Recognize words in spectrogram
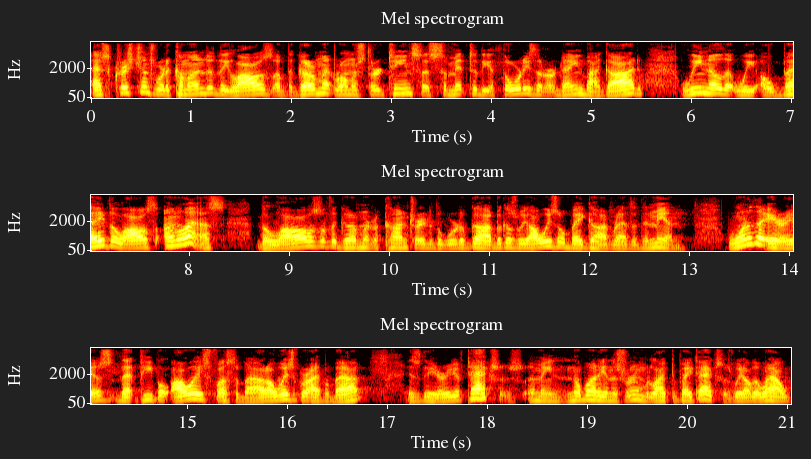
As Christians, we're to come under the laws of the government. Romans 13 says, submit to the authorities that are ordained by God. We know that we obey the laws unless the laws of the government are contrary to the Word of God because we always obey God rather than men. One of the areas that people always fuss about, always gripe about, is the area of taxes. I mean, nobody in this room would like to pay taxes. We don't go, well,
